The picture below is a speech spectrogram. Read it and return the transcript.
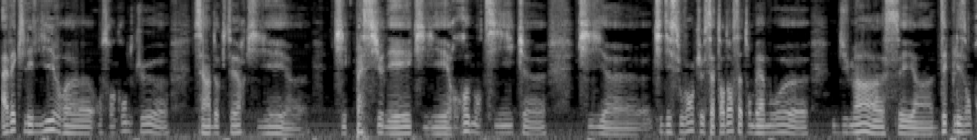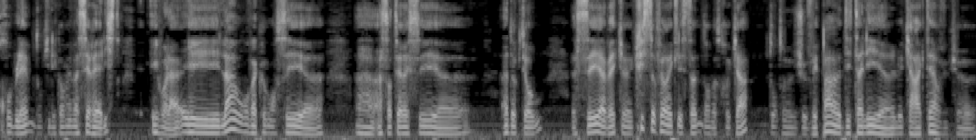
avec les livres, on se rend compte que c'est un Docteur qui est qui est passionné, qui est romantique, euh, qui euh, qui dit souvent que sa tendance à tomber amoureux euh, d'humains c'est un déplaisant problème, donc il est quand même assez réaliste. Et voilà. Et là où on va commencer à, s'intéresser à Doctor Who, c'est avec Christopher Eccleston dans notre cas, dont je vais pas détaler le caractère vu que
